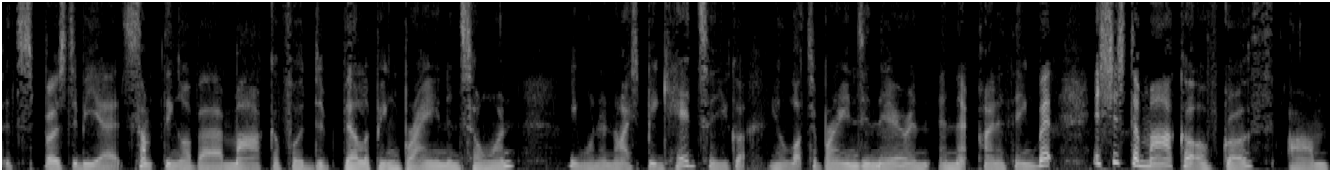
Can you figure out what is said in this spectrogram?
it's supposed to be a something of a marker for developing brain and so on. You want a nice big head, so you've got you know lots of brains in there and, and that kind of thing. But it's just a marker of growth. Um,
